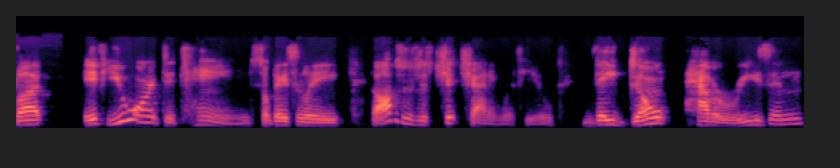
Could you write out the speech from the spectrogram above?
But if you aren't detained, so basically the officer's just chit chatting with you, they don't have a reason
